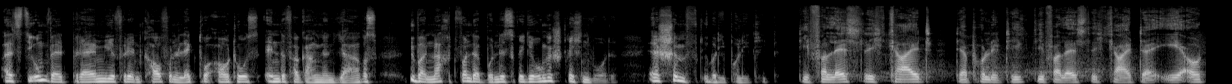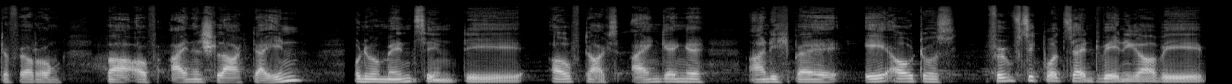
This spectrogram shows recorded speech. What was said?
als die Umweltprämie für den Kauf von Elektroautos Ende vergangenen Jahres über Nacht von der Bundesregierung gestrichen wurde. Er schimpft über die Politik. Die Verlässlichkeit der Politik, die Verlässlichkeit der E-Auto-Förderung war auf einen Schlag dahin. Und im Moment sind die Auftragseingänge eigentlich bei E-Autos 50 Prozent weniger wie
